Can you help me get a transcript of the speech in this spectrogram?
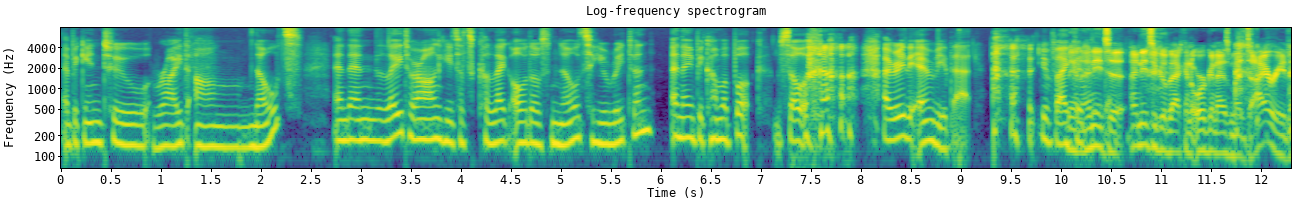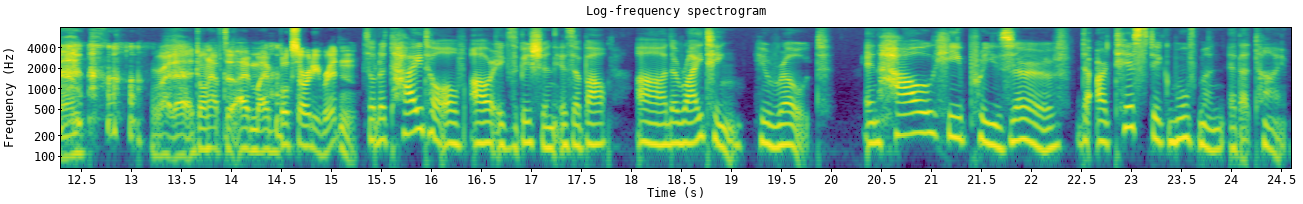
and begin to write on notes, and then later on he just collect all those notes he written and then become a book. So I really envy that. if I Man. I need that. to I need to go back and organize my diary then. right, I don't have to. I, my book's already written. So the title of our exhibition is about uh, the writing he wrote and how he preserved the artistic movement at that time.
